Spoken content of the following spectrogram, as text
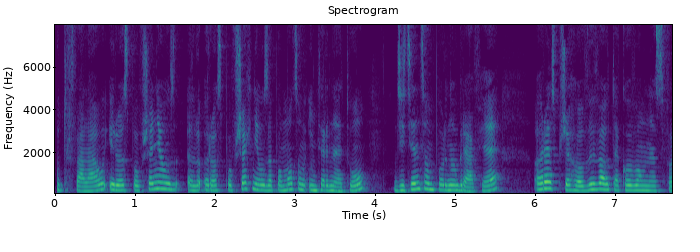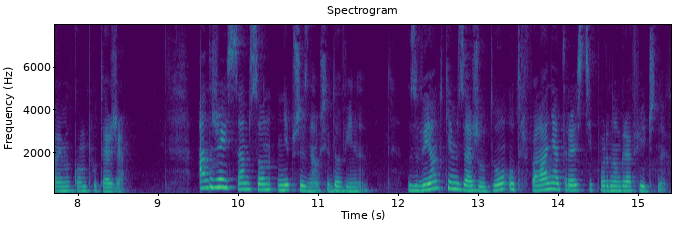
Utrwalał i rozpowszechniał, rozpowszechniał za pomocą internetu dziecięcą pornografię oraz przechowywał takową na swoim komputerze. Andrzej Samson nie przyznał się do winy, z wyjątkiem zarzutu utrwalania treści pornograficznych.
